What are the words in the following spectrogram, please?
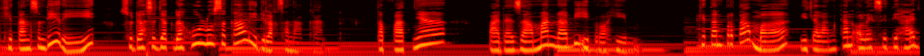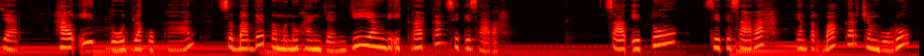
Khitan sendiri sudah sejak dahulu sekali dilaksanakan, tepatnya pada zaman Nabi Ibrahim. Khitan pertama dijalankan oleh Siti Hajar. Hal itu dilakukan sebagai pemenuhan janji yang diikrarkan Siti Sarah. Saat itu, Siti Sarah yang terbakar cemburu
